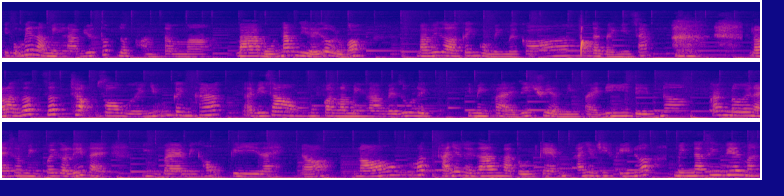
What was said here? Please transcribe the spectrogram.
Thì cũng biết là mình làm Youtube được khoảng tầm à, uh, 3-4 năm gì đấy rồi đúng không? Mà bây giờ kênh của mình mới có gần 7.000 sub Đó là rất rất chậm so với những kênh khác. Tại vì sao? Một phần là mình làm về du lịch thì mình phải di chuyển, mình phải đi đến ờ, các nơi này xong mình quay clip này mình về mình hậu kỳ này. Đó nó mất khá nhiều thời gian và tốn kém khá nhiều chi phí nữa. Mình là sinh viên mà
